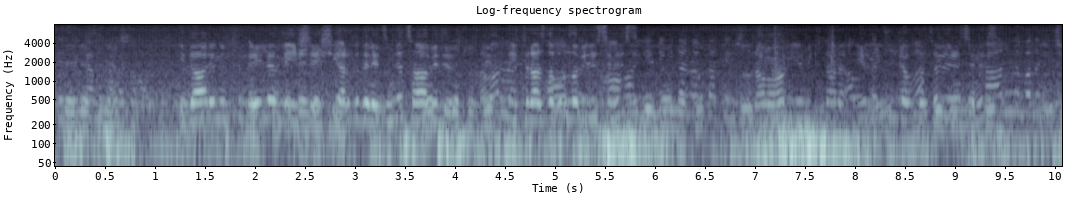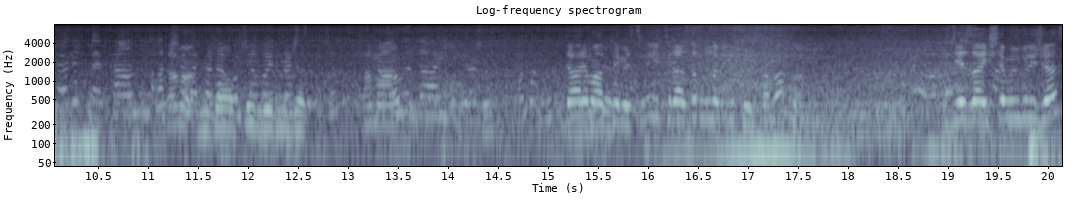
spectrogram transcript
SSK'nın kapatı var. İdarenin tüm eylem ve işleyişi yargı denetimine tabidir. Tamam mı? İtirazda bulunabilirsiniz. Aa, 22 tane avukat değiştirdim. Tamam 22 tane 23. avukata verirsiniz. Kanunu bana hiç öğretme. Kanunu akşama Tamam. kadar boşanmayı uğraştırmayacağım. Tamam. Kanunu daha iyi biliyorum. Tamam mı? İdare mahkemesine itirazda bulunabilirsiniz. Tamam mı? Biz ceza işlem uygulayacağız.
